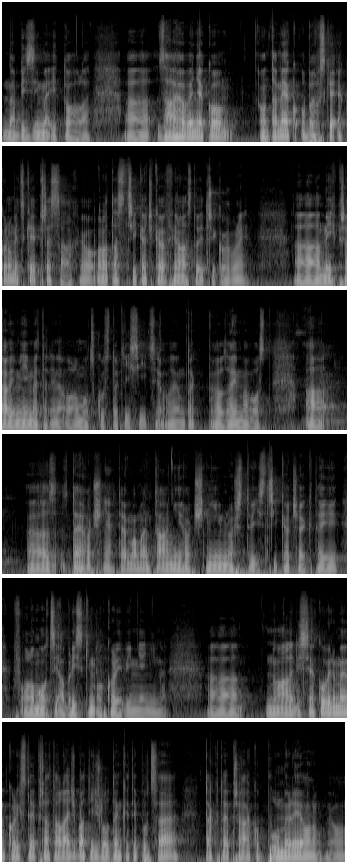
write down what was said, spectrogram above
nabízíme i tohle. Zároveň jako, on tam je jako obrovský ekonomický přesah. Jo? Ona ta stříkačka ve finále stojí 3 koruny. My jich třeba vyměníme tady na Olomoucku 100 tisíc, jenom tak pro zajímavost. A eh, to je ročně, to je momentální roční množství stříkaček, který v Olomouci a blízkém okolí vyměníme. Eh, no ale když si jako uvědomíme, kolik stojí třeba ta léčba té žloutenky typu C, tak to je třeba jako půl milionu. Jo?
